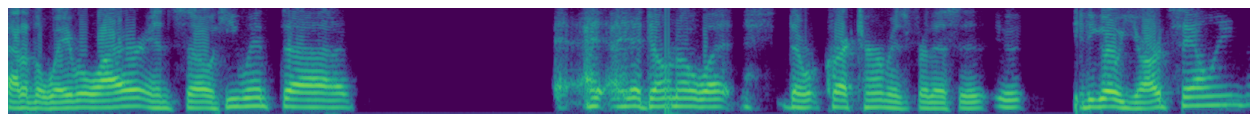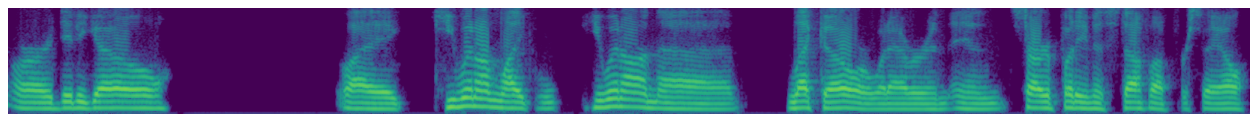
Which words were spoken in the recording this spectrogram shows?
out of the waiver wire, and so he went. Uh, I, I don't know what the correct term is for this. Did he go yard sailing or did he go like he went on like he went on uh Letgo or whatever, and, and started putting his stuff up for sale.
